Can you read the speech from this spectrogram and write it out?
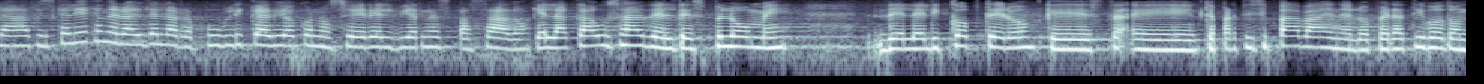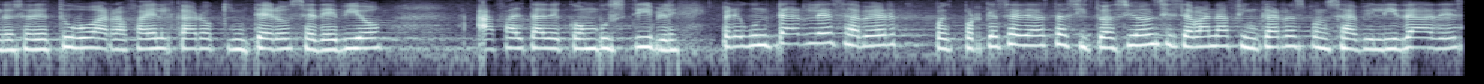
la Fiscalía General de la República dio a conocer el viernes pasado que la causa del desplome del helicóptero que, eh, que participaba en el operativo donde se detuvo a Rafael Caro Quintero se debió a falta de combustible. Preguntarles a ver pues, por qué se da esta situación, si se van a fincar responsabilidades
